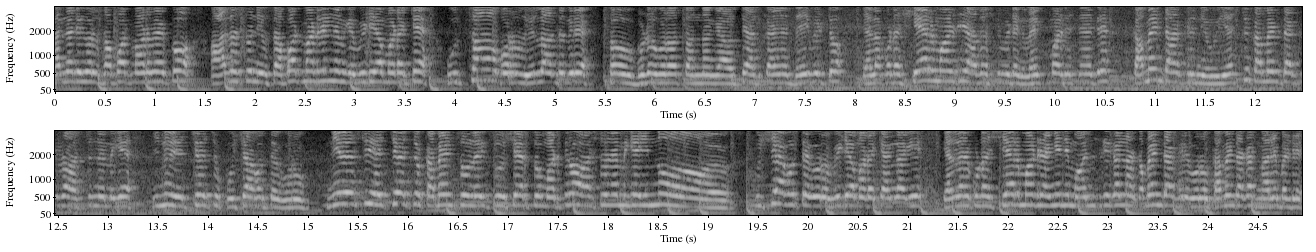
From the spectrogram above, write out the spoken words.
ಕನ್ನಡಿಗರು ಸಪೋರ್ಟ್ ಮಾಡಬೇಕು. ಆದಷ್ಟು ನೀವು ಸಪೋರ್ಟ್ ಮಾಡಿದ್ರೆ ನಮಗೆ ವಿಡಿಯೋ ಮಾಡೋಕ್ಕೆ ಉತ್ಸಾಹ ಬರೋದು. ಇಲ್ಲ ಅಂತಂದ್ರೆ ಸೊ ಬಿಡುಗರ ತಂದಂಗೆ ಆಗುತ್ತೆ. ಅದಕ್ಕಾಗಿ ದಯವಿಟ್ಟು ಎಲ್ಲ ಕೂಡ ಶೇರ್ ಮಾಡಿ ಆದಷ್ಟು ವಿಡಿಯೋಗೆ ಲೈಕ್ ಮಾಡಿ ಸ್ನೇಹಿತರೆ. ಕಮೆಂಟ್ ಹಾಕ್ರಿ ನೀವು. ಎಷ್ಟು ಕಮೆಂಟ್ ಹಾಕಿರೋ ಅಷ್ಟು ನಮಗೆ ಇನ್ನೂ ಹೆಚ್ಚು ಹೆಚ್ಚು ಖುಷಿ ಆಗುತ್ತೆ ಗುರು. ನೀವೆಷ್ಟು ಹೆಚ್ಚು ಹೆಚ್ಚು ಕಮೆಂಟ್ಸು ಲೈಕ್ಸು ಶೇರ್ಸು ಮಾಡ್ತಿರೋ ಅಷ್ಟು ನಮಗೆ ಇನ್ನೂ ಖುಷಿ ಆಗುತ್ತೆ ಗುರು ವಿಡಿಯೋ ಮಾಡೋಕ್ಕೆ. ಹಂಗಾಗಿ ಎಲ್ಲರೂ ಕೂಡ ಶೇರ್ ಮಾಡಿ ಹಂಗೆ ನಿಮ್ಮ ಅನಿಸಿಕೆಗಳನ್ನ ಕಮೆಂಟ್ ಹಾಕ್ರಿ ಗುರು. ಕಮೆಂಟ್ ಹಾಕೋದು ಮರಿಬೇಡ್ರಿ.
